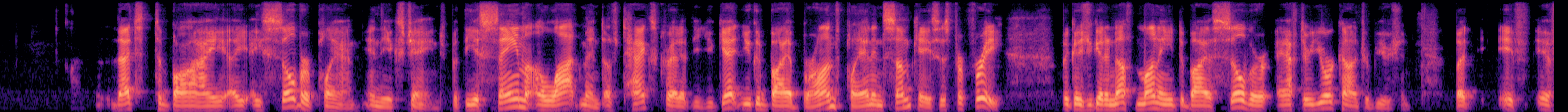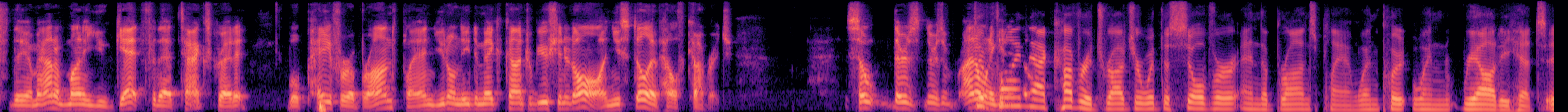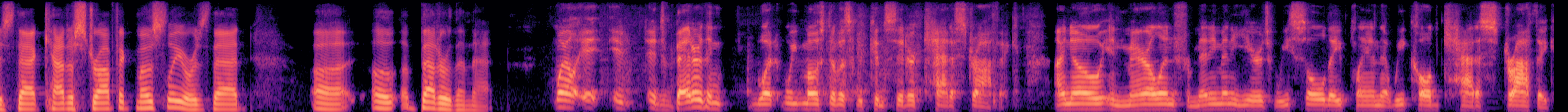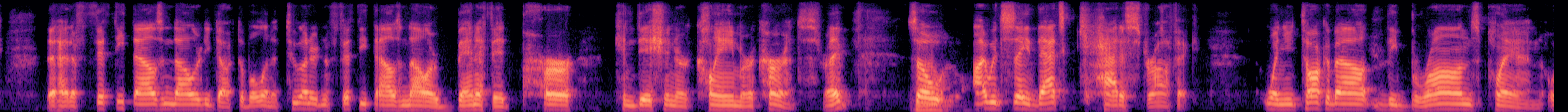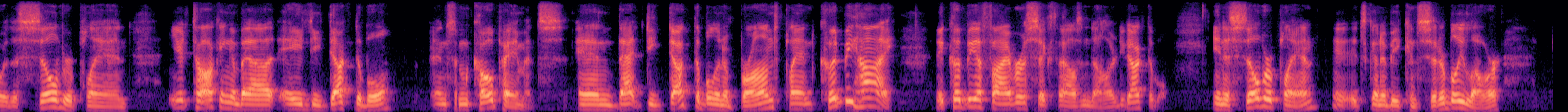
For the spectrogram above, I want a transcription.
that's to buy a, a, silver plan in the exchange. But the same allotment of tax credit that you get, you could buy a bronze plan in some cases for free because you get enough money to buy a silver after your contribution. But if if the amount of money you get for that tax credit will pay for a bronze plan, you don't need to make a contribution at all and you still have health coverage so there's there's a I don't want to define that coverage, Rodger, with the silver and the bronze plan when put when reality hits. Is that catastrophic mostly, or is that uh, uh, better than that? Well, it, it it's better than what we most of us would consider catastrophic. I know in Maryland for many, many years, we sold a plan that we called catastrophic that had a $50,000 deductible and a $250,000 benefit per condition or claim or occurrence, right? So wow. I would say that's catastrophic. When you talk about the bronze plan or the silver plan, you're talking about a deductible and some co-payments. And that deductible in a bronze plan could be high. It could be a five or a six thousand dollar deductible. In a silver plan, it's going to be considerably lower.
